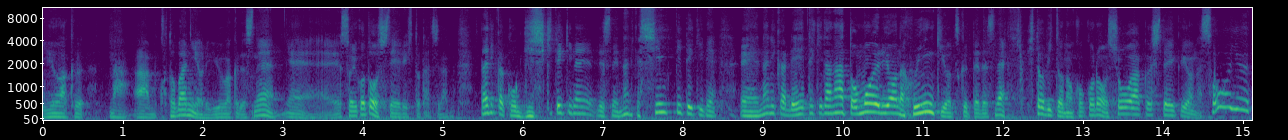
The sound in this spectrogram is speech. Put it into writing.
う誘惑まあ、言葉による誘惑ですね、えー、そういうことをしている人たちなんで何かこう儀式的なですね何か神秘的で、えー、何か霊的だなと思えるような雰囲気を作ってですね人々の心を掌握していくようなそういう、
